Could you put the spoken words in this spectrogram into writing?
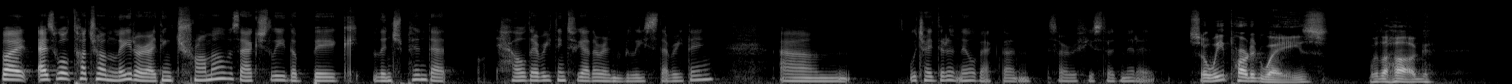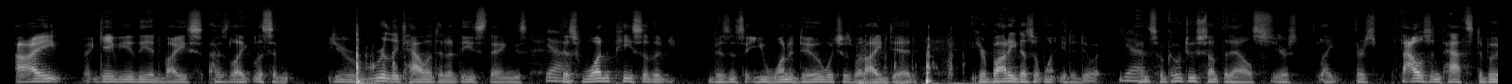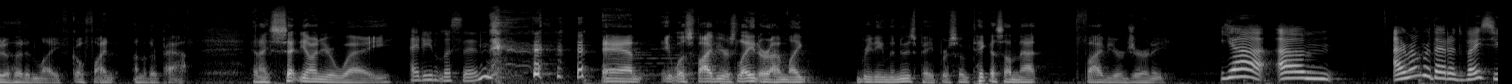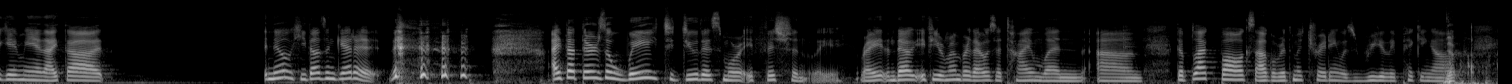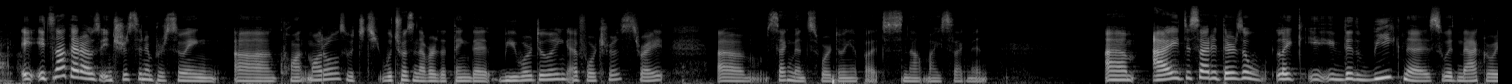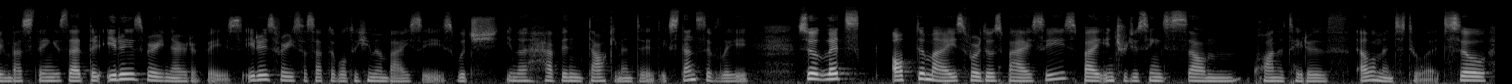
but as we'll touch on later, I think trauma was actually the big linchpin that held everything together and released everything, um, which I didn't know back then. So I refused to admit it. So we parted ways with a hug. I gave you the advice. I was like, listen, you're really talented at these things. Yeah. This one piece of the business that you want to do, which is what I did, your body doesn't want you to do it. Yeah. And so go do something else. You're like, there's a thousand paths to Buddhahood in life. Go find another path. And I set you on your way. I didn't listen. And it was five years later, I'm like reading the newspaper. So take us on that five year journey. Yeah, um, I remember that advice you gave me, and I thought, no, he doesn't get it. I thought there's a way to do this more efficiently, right? And that, if you remember, that was a time when um, the black box algorithmic trading was really picking up. Yep. It, it's not that I was interested in pursuing uh, quant models, which which was never the thing that we were doing at Fortress, right? Um, segments were doing it, but it's not my segment um, I decided there's a like the weakness with macro investing is that there, it is very narrative based. It is very susceptible to human biases, which you know have been documented extensively. So let's optimize for those biases by introducing some quantitative elements to it. So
